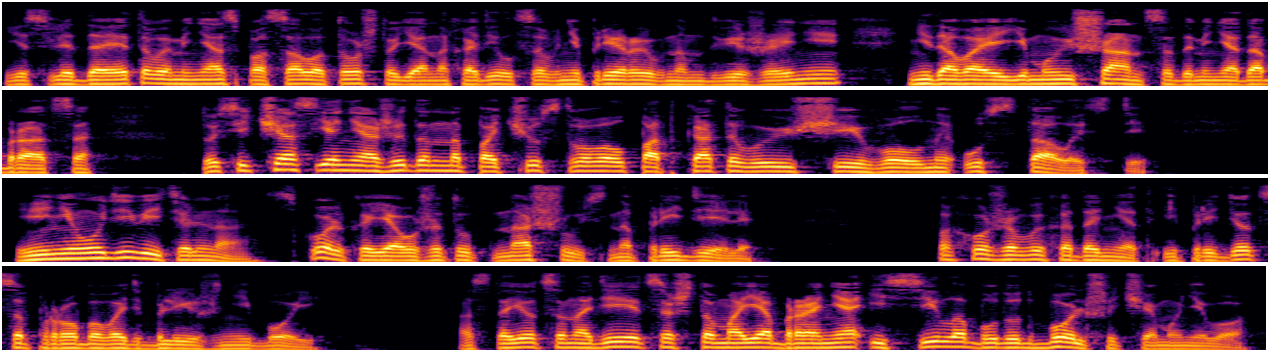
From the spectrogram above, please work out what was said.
Если до этого меня спасало то, что я находился в непрерывном движении, не давая ему и шанса до меня добраться, то сейчас я неожиданно почувствовал подкатывающие волны усталости. И неудивительно, сколько я уже тут ношусь на пределе. Похоже, выхода нет, и придется пробовать ближний бой. Остается надеяться, что моя броня и сила будут больше, чем у него.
